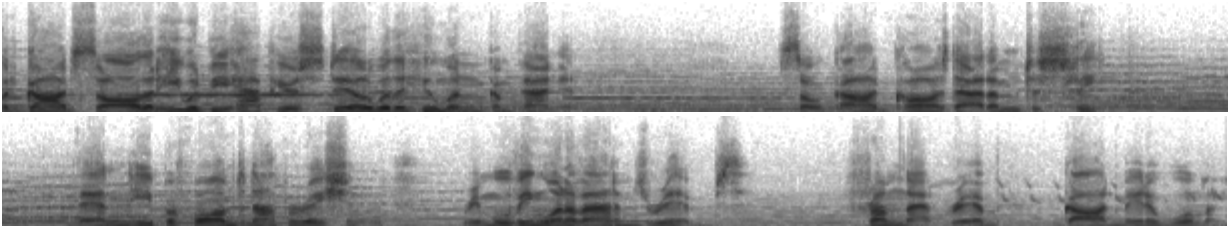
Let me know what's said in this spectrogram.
But God saw that he would be happier still with a human companion. So God caused Adam to sleep. Then he performed an operation, removing one of Adam's ribs. From that rib, God made a woman.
